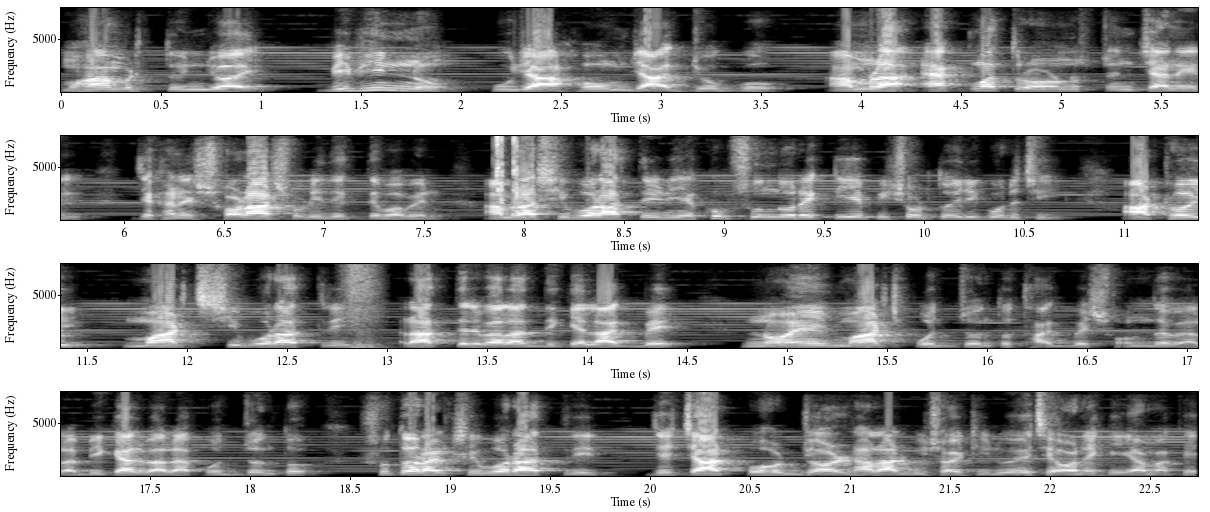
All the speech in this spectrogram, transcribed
মহামৃত্যুঞ্জয়, বিভিন্ন পূজা, হোম যাগ যজ্ঞ আমরা একমাত্র অনুষ্ঠান চ্যানেল যেখানে সরাসরি দেখতে পাবেন। আমরা শিবরাত্রি নিয়ে খুব সুন্দর একটি এপিসোড তৈরি করেছি। আটই মার্চ শিবরাত্রি, রাত্রের বেলার দিকে লাগবে। নয় মার্চ পর্যন্ত থাকবে সন্ধ্যাবেলা, বিকালবেলা পর্যন্ত। সুতরাং শিবরাত্রির যে চার প্রহর জল ঢালার বিষয়টি রয়েছে, অনেকেই আমাকে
